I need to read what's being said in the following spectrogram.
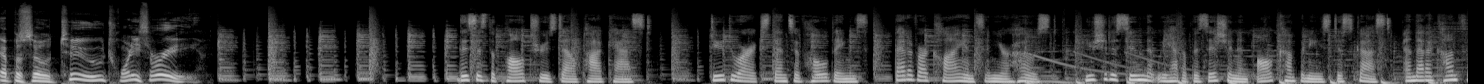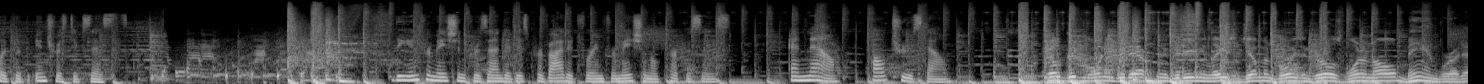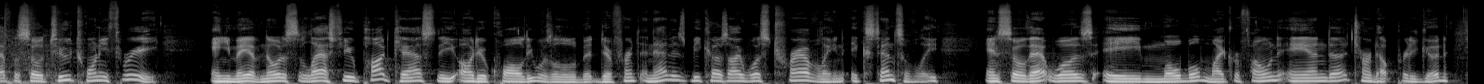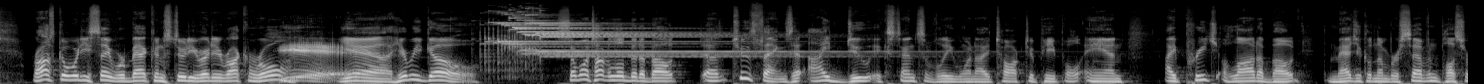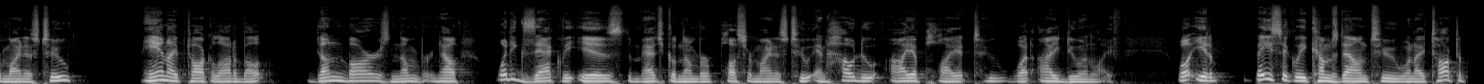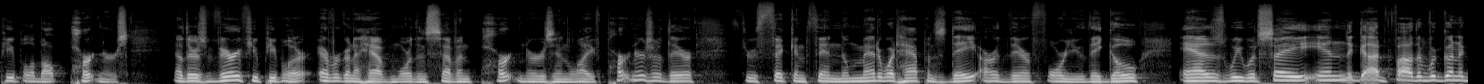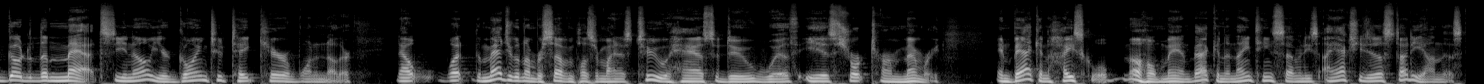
Episode 223. This is the Paul Truesdell podcast. Due to our extensive holdings, that of our clients and your host, you should assume that we have a position in all companies discussed and that a conflict of interest exists. The information presented is provided for informational purposes. And now, Paul Truesdell. Well, good morning, good afternoon, good evening, ladies and gentlemen, boys and girls, one and all. Man, we're at episode 223. And you may have noticed the last few podcasts, the audio quality was a little bit different. And that is because I was traveling extensively. And so that was a mobile microphone and uh, turned out pretty good. Roscoe, what do you say? We're back in the studio, ready to rock and roll? Yeah. Yeah, here we go. So I want to talk a little bit about uh, two things that I do extensively when I talk to people. And I preach a lot about the magical number seven plus or minus two. And I talk a lot about Dunbar's number. Now, what exactly is the magical number plus or minus two, and how do I apply it to what I do in life? Well, it basically comes down to when I talk to people about partners. Now, there's very few people that are ever going to have more than seven partners in life. Partners are there through thick and thin. No matter what happens, they are there for you. They go, as we would say in The Godfather, we're going to go to the mats. You know, you're going to take care of one another. Now, what the magical number seven plus or minus two has to do with is short term memory. And back in high school, oh man, back in the 1970s, I actually did a study on this.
